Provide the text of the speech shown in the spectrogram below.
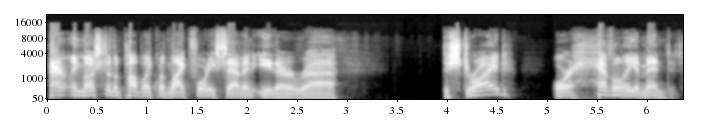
Apparently, most of the public would like 47 either. Uh, destroyed or heavily amended.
